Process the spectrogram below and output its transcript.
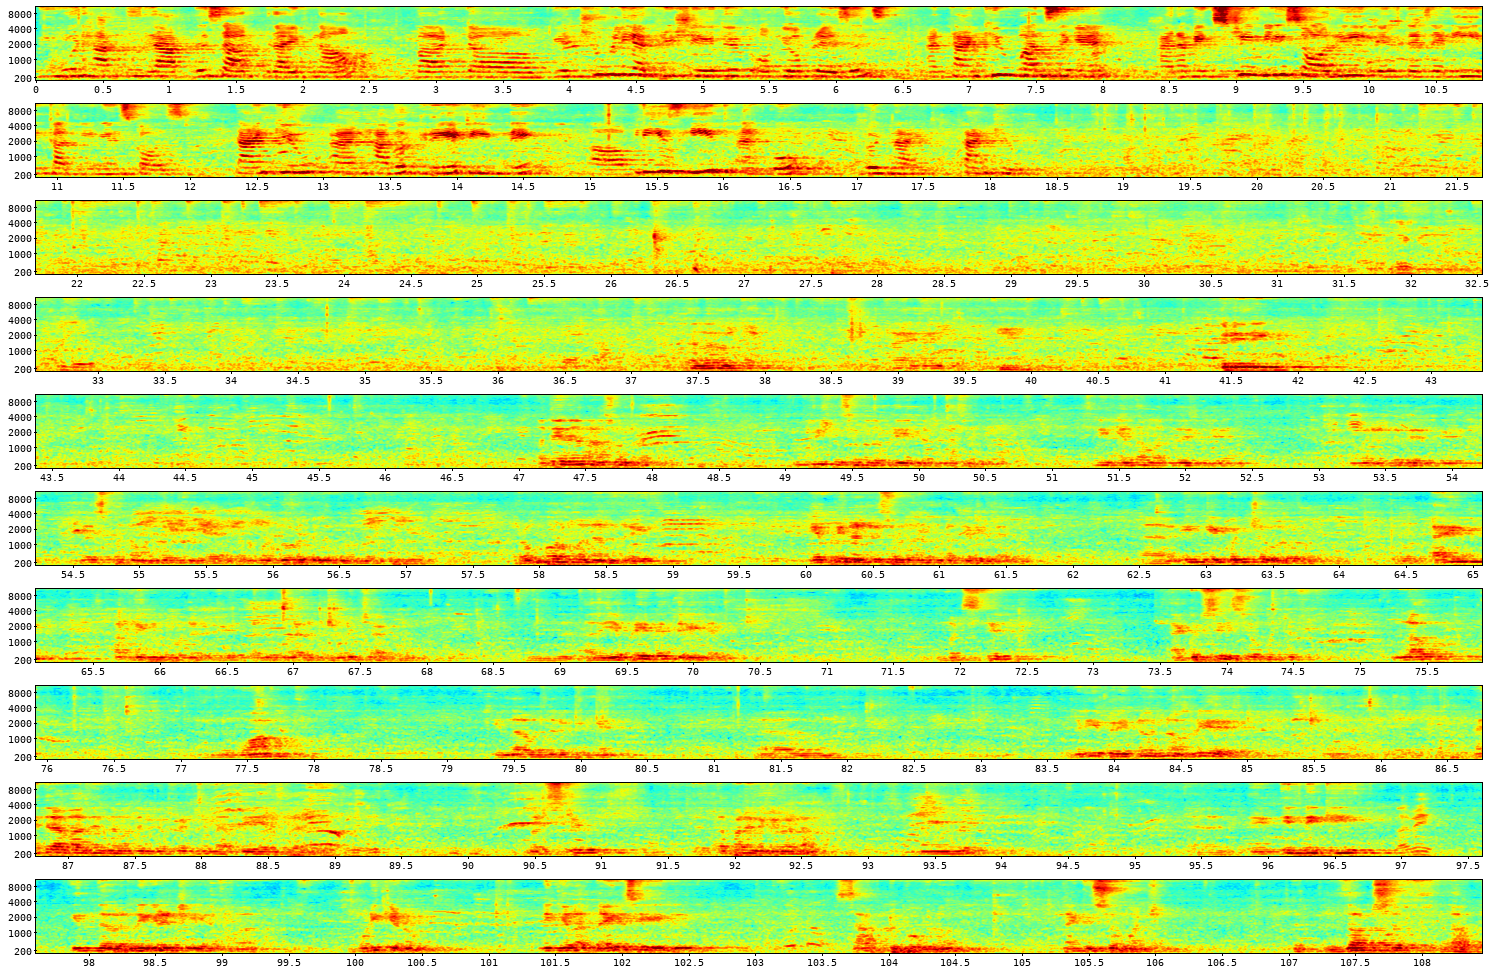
We would have to wrap this up right now, but uh, we are truly appreciative of your presence and thank you once again. And I'm extremely sorry if there's any inconvenience caused. Thank you and have a great evening. Uh, please eat and go. Good night. Thank you. Hello. Hi, hi. Good evening. அதே தான் நான் சொல்கிறேன் இங்கிலீஷில் சொன்னது அப்படியே தமிழில் சொல்கிறேன் நீங்கள் எல்லாம் வந்தது இல்லையா நம்ம ரெண்டு பேருக்கு ட்ரெஸ் பண்ண வந்திருக்கீங்க ரொம்ப தூரத்துலேருந்து வந்திருக்கீங்க ரொம்ப ரொம்ப நன்றி எப்படி நன்றி சொல்கிறதுன்னு கூட தெரியல இங்கே கொஞ்சம் ஒரு ஒரு டைம் அப்படிங்கிறது ஒன்று இருக்குது அதுக்குள்ளே நம்ம முடிச்சாகணும். அது எப்படின்னே தெரியல. But still I could see so much love and and எல்லாம் வந்துருக்குங்க. அஹ் நிறைய பேர் இன்னும் இன்னும் அப்படியே அஹ், ஹைதராபாத்ல வந்திருக்க ஃப்ரெண்ட்ஸ் எல்லாம் அப்படியே இருக்கிறாங்க. பட் ஸ்டில் தப்பாக நினைக்க வேண்டாம் நம்ம வந்து இன்னைக்கு இந்த ஒரு நிகழ்ச்சியை நம்ம முடிக்கணும். நீங்களாம் தயவு செய்து சாப்பிட்டு போகணும். Thank you so much lots of love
